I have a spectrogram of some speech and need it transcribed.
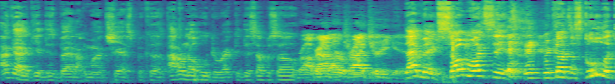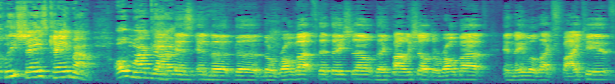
I gotta get this bad off my chest because I don't know who directed this episode. Robert, Robert Rodriguez. That makes so much sense because the school of cliches came out. Oh my god! And, and, and the, the, the robots that they showed, they finally showed the robots, and they look like Spy Kids.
